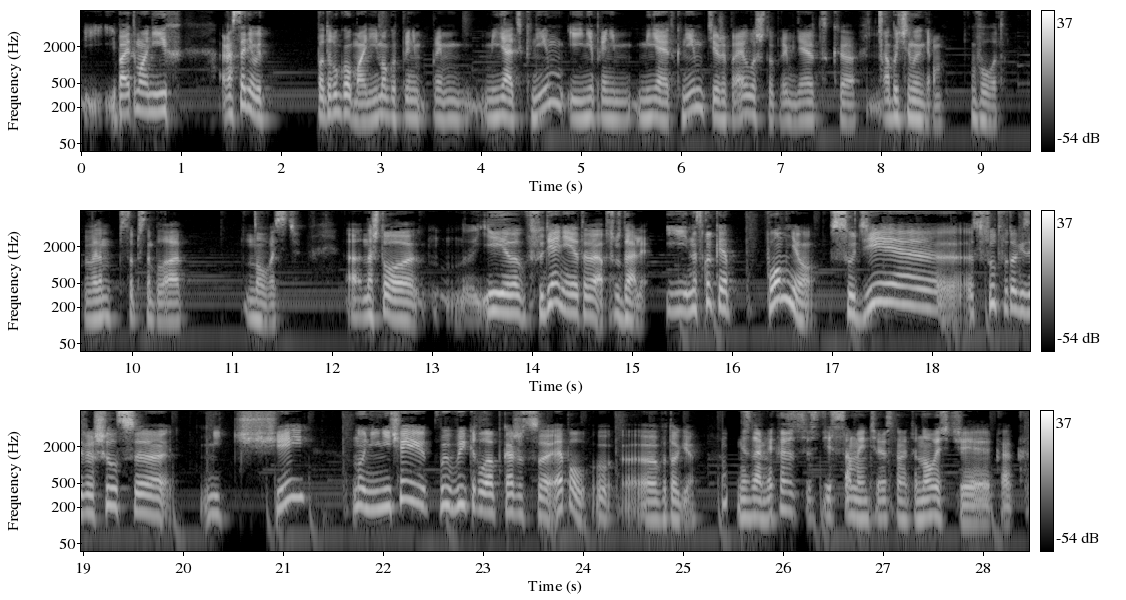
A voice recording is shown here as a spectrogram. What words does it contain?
и поэтому они их расценивают по-другому. Они не могут применять к ним и не применяют к ним те же правила, что применяют к обычным играм. Вот. В этом, собственно, была новость. А, на что и в суде они это обсуждали. И насколько я помню, в суде суд в итоге завершился ничей, ну, не ничей, вы выиграла, кажется, Apple э, в итоге. Не знаю, мне кажется, здесь самое интересное в этой новости, как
